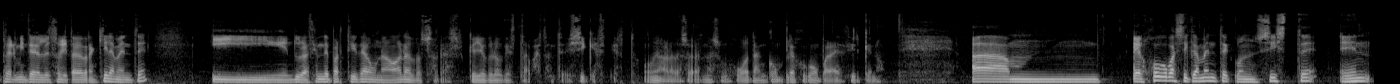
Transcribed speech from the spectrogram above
permite el solitario tranquilamente. Y duración de partida una hora, dos horas, que yo creo que está bastante, sí que es cierto. Una hora, dos horas, no es un juego tan complejo como para decir que no. El juego básicamente consiste en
